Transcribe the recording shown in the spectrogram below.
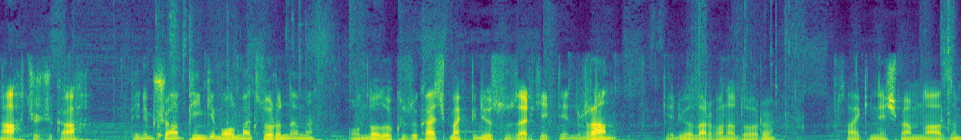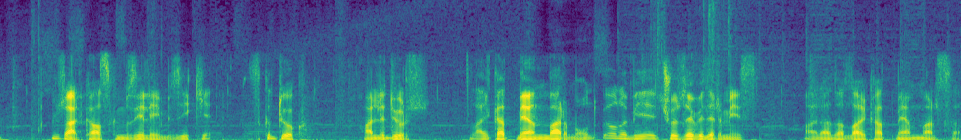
Ah çocuk ah. Benim şu an pingim olmak zorunda mı? Onda 9'u kaçmak biliyorsunuz erkekliğin. Run. Geliyorlar bana doğru. Sakinleşmem lazım. Güzel kaskımız yeleğimiz 2. Sıkıntı yok. Hallediyoruz. Like atmayan var mı? Onu, bir çözebilir miyiz? Hala da like atmayan varsa.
